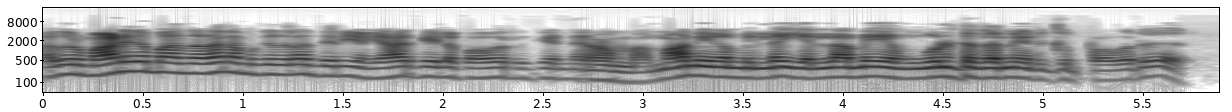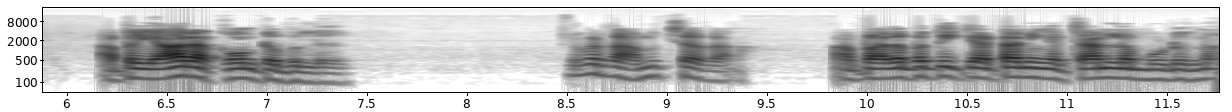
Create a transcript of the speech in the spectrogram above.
அது ஒரு மாநிலமாக இருந்தால் தான் நமக்கு இதெல்லாம் தெரியும். யார் கையில் பவர் இருக்கு என்ன? ஆமாம் மாநிலம் இல்லை எல்லாமே உங்கள்கிட்ட தானே இருக்குது பவரு அப்போ யார் அக்கௌண்டபிள் இவர் தான் அமித்ஷா தான். அப்போ அதை பற்றி கேட்டால் நீங்கள் சேனலை மூடுன்னா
